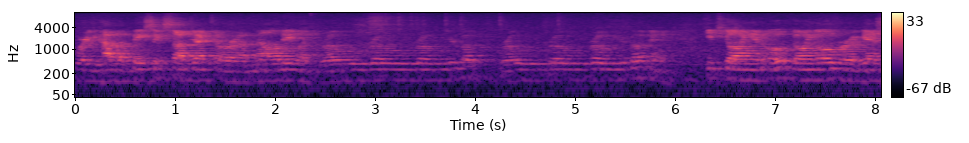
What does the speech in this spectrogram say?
where you have a basic subject or a melody like row, row, row your boat, row, row, row your boat, and it keeps going and going over again.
